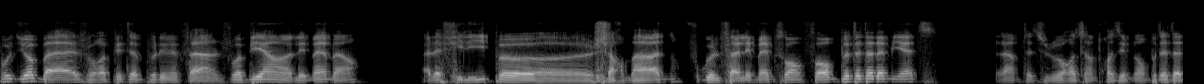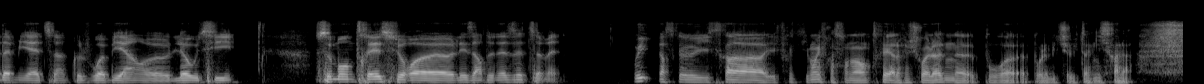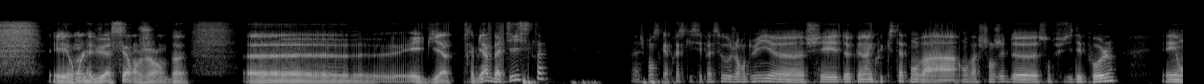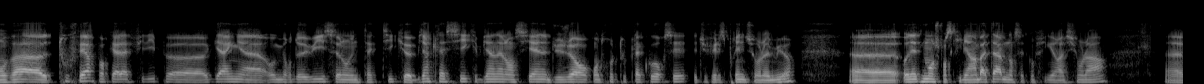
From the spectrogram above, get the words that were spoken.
Podium, bah, je vais répéter un peu les mêmes. Enfin, je vois bien les mêmes. Hein. à la Philippe, euh, Charman, Fugelfall, les mêmes sont en forme. Peut-être Adam Yates. Là, peut-être je vais un troisième nom. Peut-être Adam Yates, hein, que je vois bien euh, là aussi se montrer sur euh, les Ardennaises cette semaine. Oui, parce qu'il sera effectivement, il fera son entrée à la Fèche Wallonne pour, pour la Mitchelton. Il sera là. Et on l'a vu assez en jambes. eh bien, très bien. Baptiste? Je pense qu'après ce qui s'est passé aujourd'hui euh, chez Deceuninck Quickstep, on va, on va changer de son fusil d'épaule et on va tout faire pour qu'Alaphilippe euh, gagne au mur de 8 selon une tactique bien classique, bien à l'ancienne, du genre on contrôle toute la course et tu fais le sprint sur le mur. Euh, honnêtement, je pense qu'il est imbattable dans cette configuration-là.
